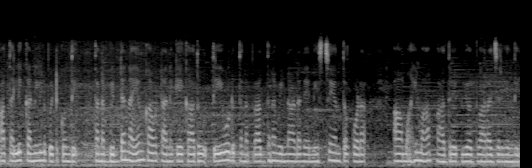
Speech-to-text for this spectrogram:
ఆ తల్లి కన్నీళ్ళు పెట్టుకుంది. తన బిడ్డ నయం కావటానికే కాదు దేవుడు తన ప్రార్థన విన్నాడనే నిశ్చయంతో కూడా ఆ మహిమ పాద్రేపియో ద్వారా జరిగింది.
